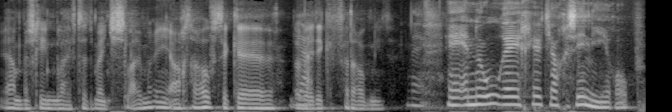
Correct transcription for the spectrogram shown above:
Ja, misschien blijft het een beetje sluimeren in je achterhoofd. Ik, eh, dat Ja. weet ik verder ook niet. Nee. Hey, en hoe reageert jouw gezin hierop?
